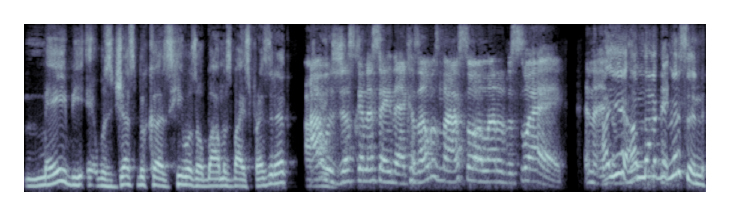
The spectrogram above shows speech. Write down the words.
maybe it was just because he was Obama's vice president. I, I was just gonna say that because I was like, I saw a lot of the swag. And, and uh, yeah, I'm not gonna listen.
